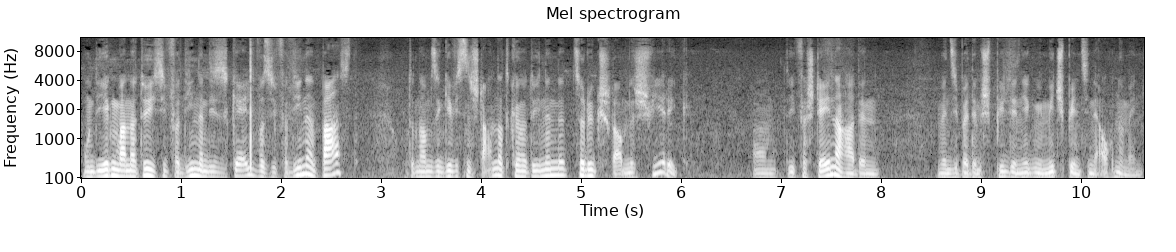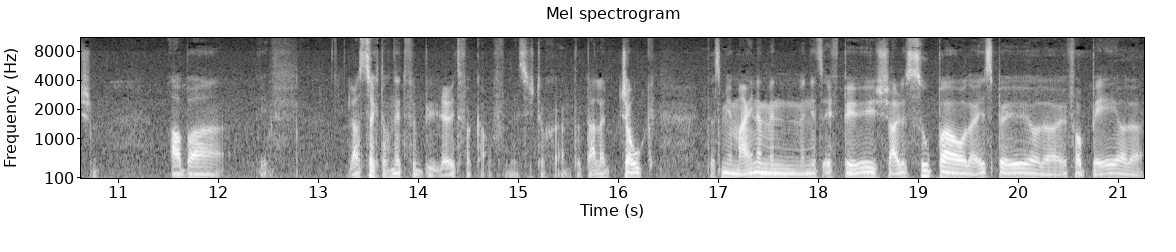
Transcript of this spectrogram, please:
Und irgendwann natürlich, sie verdienen dieses Geld, was sie verdienen, passt. Und dann haben sie einen gewissen Standard, können ihnen nicht zurückschrauben. Das ist schwierig. Und ich verstehe nachher, denn wenn sie bei dem Spiel dann irgendwie mitspielen, sind ja auch nur Menschen. Aber lasst euch doch nicht für blöd verkaufen. Das ist doch ein totaler Joke, dass wir meinen, wenn, wenn jetzt FPÖ ist, alles super oder SPÖ oder ÖVP oder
